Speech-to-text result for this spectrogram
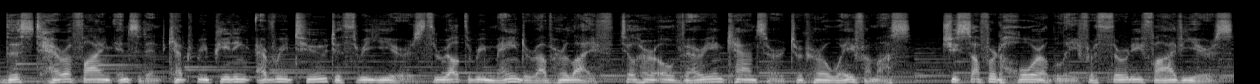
This terrifying incident kept repeating every two to three years throughout the remainder of her life till her ovarian cancer took her away from us. She suffered horribly for 35 years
